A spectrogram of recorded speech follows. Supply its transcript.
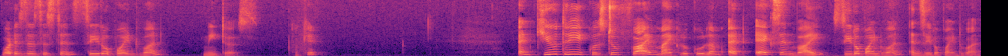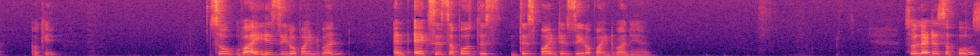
What is this distance? 0 0.1 meters. Okay. And Q3 equals to 5 microcoulomb at x and y 0 0.1 and 0 0.1. Okay. So y is 0 0.1 and x is suppose this this point is 0 0.1 here. So let us suppose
